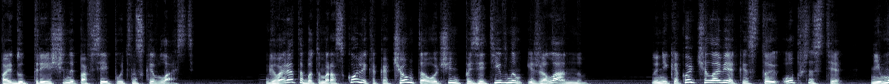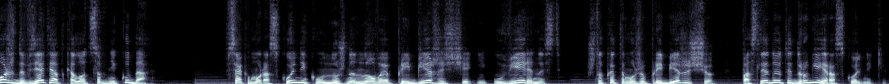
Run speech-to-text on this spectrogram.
пойдут трещины по всей путинской власти. Говорят об этом расколе как о чем-то очень позитивном и желанном. Но никакой человек из той общности не может взять и отколоться в никуда. Всякому раскольнику нужно новое прибежище и уверенность, что к этому же прибежищу последуют и другие раскольники.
